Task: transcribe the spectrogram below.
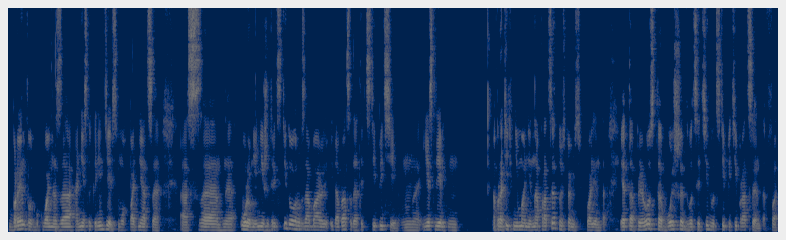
бренд вот буквально за несколько недель смог подняться а, с э, уровня ниже 30 долларов за баррель и добраться до 35. Если обратить внимание на процентную стоимость эквивалента, это прирост больше 20-25%.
